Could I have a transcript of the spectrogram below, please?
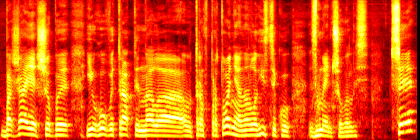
бажає, щоб його витрати на транспортування, на логістику зменшувались. Це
